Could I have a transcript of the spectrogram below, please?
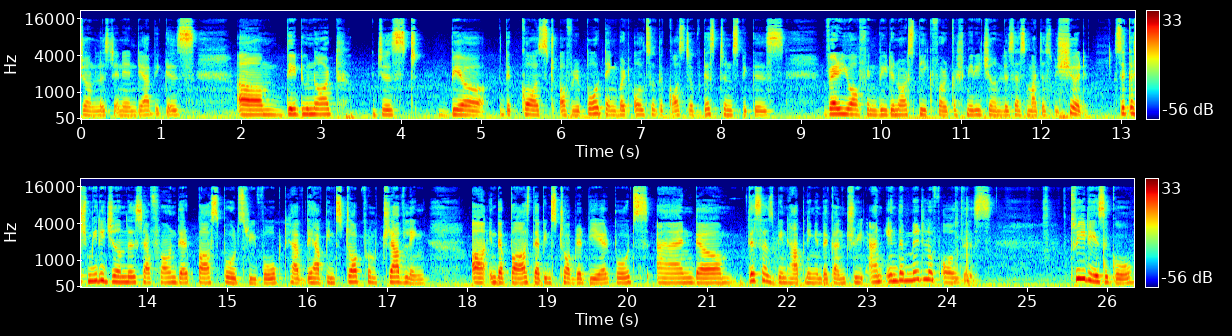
journalists in India because um, they do not just bear the cost of reporting but also the cost of distance because very often we do not speak for Kashmiri journalists as much as we should. So Kashmiri journalists have found their passports revoked, have they have been stopped from traveling uh, in the past they've been stopped at the airports. And um, this has been happening in the country. And in the middle of all this three days ago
